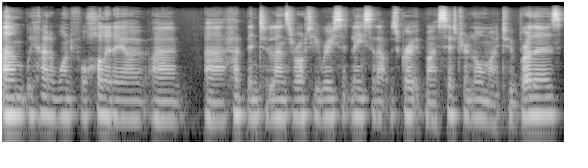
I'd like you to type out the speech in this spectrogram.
um, we had a wonderful holiday. I, uh, uh, have been to Lanzarote recently, so that was great with my sister-in-law, my two brothers.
